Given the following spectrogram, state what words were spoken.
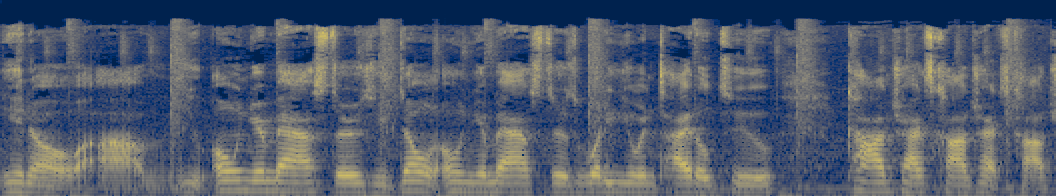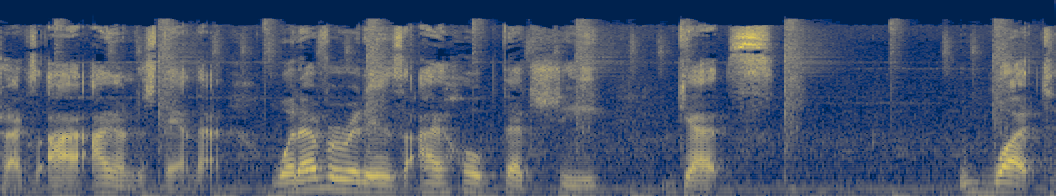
You know, um, you own your masters, you don't own your masters. What are you entitled to? Contracts, contracts, contracts. I, I understand that. Whatever it is, I hope that she gets what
